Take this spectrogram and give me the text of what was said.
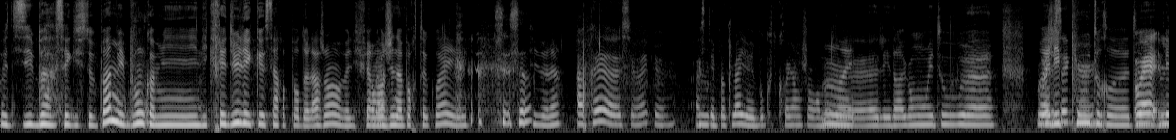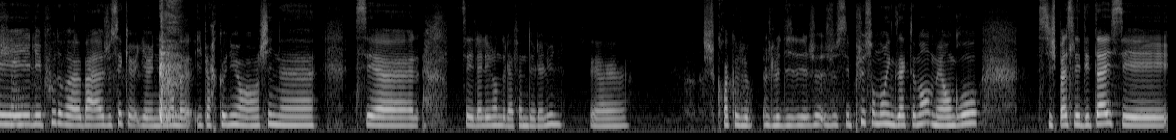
il disait, bah, ça n'existe pas, mais bon, comme il, il est crédule et que ça rapporte de l'argent, on va lui faire Ouais. manger n'importe quoi. Et C'est ça. puis voilà. Après, euh, c'est vrai que à cette Mm. époque-là, il y avait beaucoup de croyances, genre en mode Ouais. euh, les dragons et tout. euh, Ouais, les que- poudres. euh, Ouais, les, les poudres, euh, bah, je sais qu'il y a une légende hyper connue en Chine. euh, c'est euh, la légende de la femme de la lune. Euh, je crois que je, je le dis, je, je sais plus son nom exactement, mais en gros, si je passe les détails, c'est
